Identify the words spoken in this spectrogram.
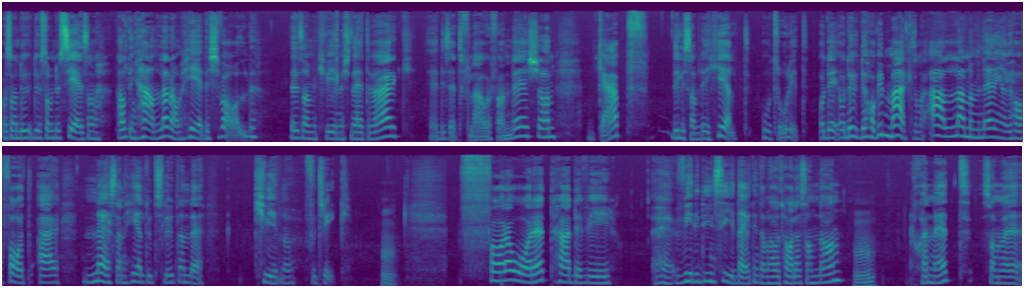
Och som du, du, som du ser, liksom, allting handlar om hedersvåld. Det är som Kvinnors nätverk, Edith Flower Foundation, GAPF. Det är, liksom, det är helt otroligt. Och det, och det, det har vi märkt. Liksom, alla nomineringar vi har fått är nästan helt uteslutande kvinnoförtryck. Mm. Förra året hade vi eh, Vid din sida, jag vet inte om du har hört talas om dem. Mm. Jeanette som eh,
